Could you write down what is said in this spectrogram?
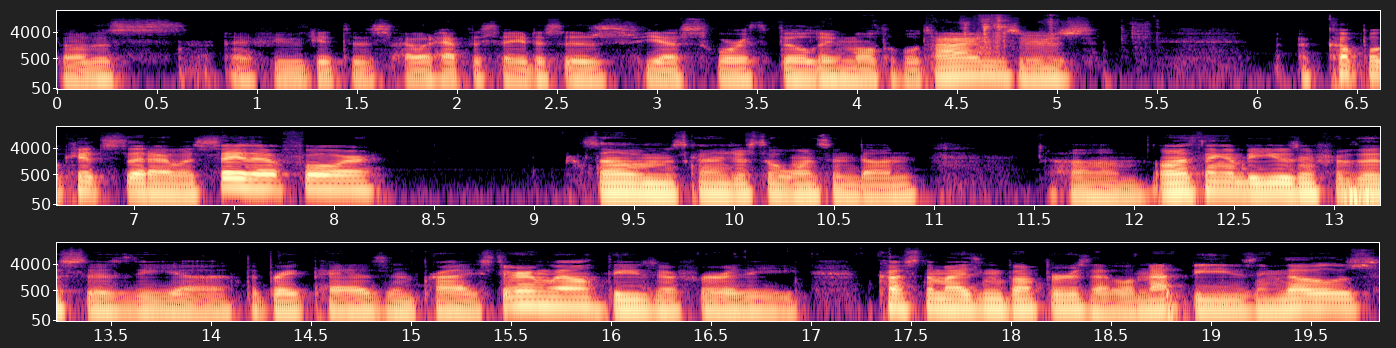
So this, if you get this, I would have to say this is, yes, worth building multiple times. There's a couple kits that I would say that for. Some of them is kind of just a once and done. Um, only thing I'll be using for this is the uh, the brake pads and probably steering wheel. These are for the customizing bumpers. I will not be using those.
